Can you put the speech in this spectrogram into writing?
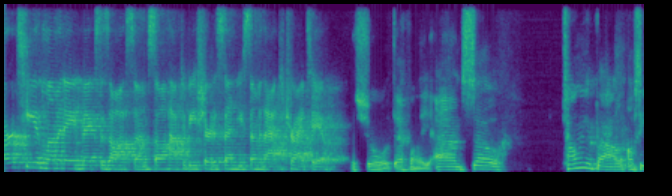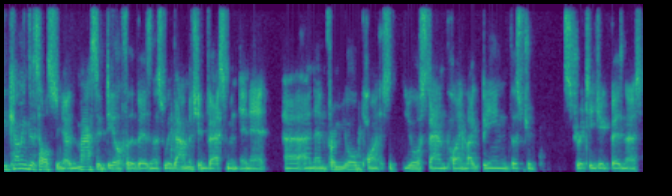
our tea and lemonade mix is awesome. So I'll have to be sure to send you some of that to try too. Sure, definitely. Um, so tell me about obviously coming to Tulsa, you know, massive deal for the business with that much investment in it. Uh, and then from your point, your standpoint, like being the str- strategic business,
